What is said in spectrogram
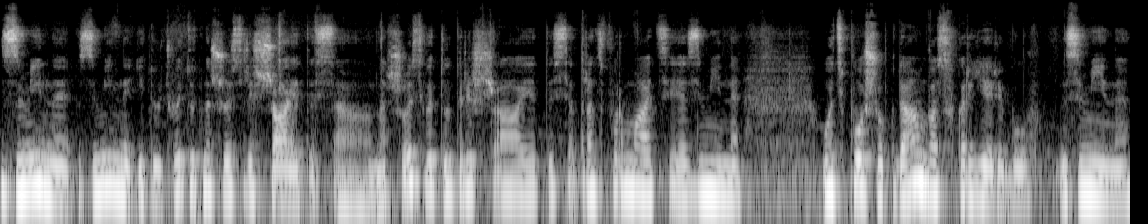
Зміни, зміни йдуть. Ви тут на щось рішаєтеся. На щось ви тут рішаєтеся. Трансформація, зміни. Ось пошук, да, у вас в кар'єрі був. Зміни.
